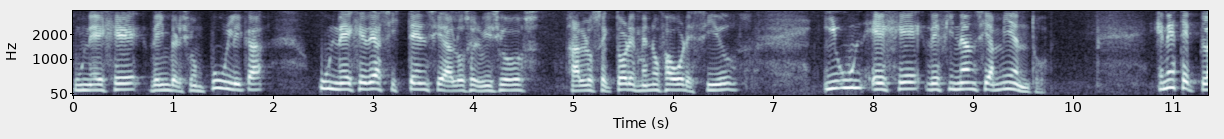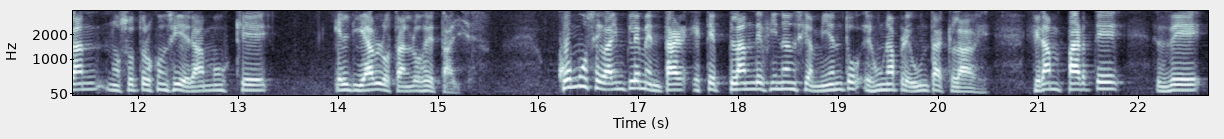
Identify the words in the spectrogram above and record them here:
Un eje de inversión pública, un eje de asistencia a los servicios, a los sectores menos favorecidos y un eje de financiamiento. En este plan nosotros consideramos que el diablo está en los detalles. ¿Cómo se va a implementar este plan de financiamiento? Es una pregunta clave. Gran parte de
